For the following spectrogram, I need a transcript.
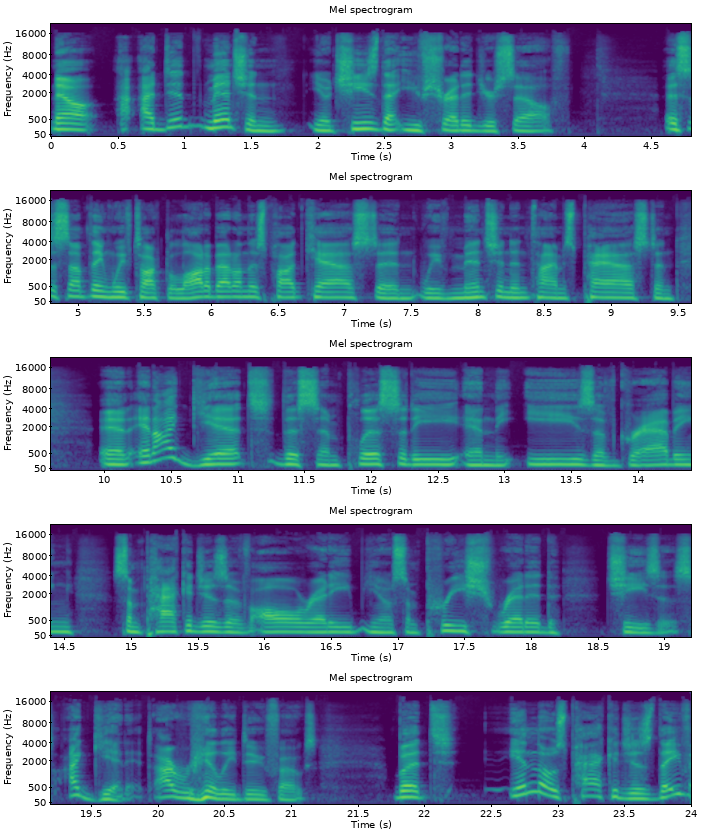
Now, I, did mention, you know, cheese that you've shredded yourself. This is something we've talked a lot about on this podcast and we've mentioned in times past and and and I get the simplicity and the ease of grabbing some packages of already, you know, some pre-shredded cheeses. I get it. I really do, folks. But in those packages, they've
